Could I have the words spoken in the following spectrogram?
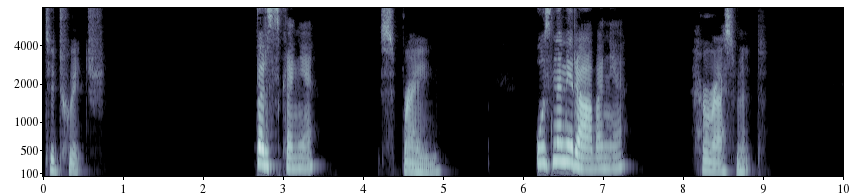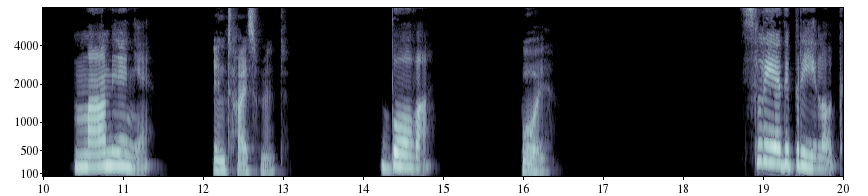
To twitch. prskanje, Sprain. uznemiravanje, Harassment. mamljenje, Enticement. bova. Boy. Slijedi prilog.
